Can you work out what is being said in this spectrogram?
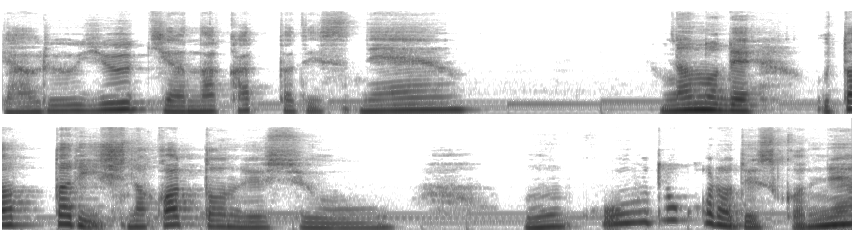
やる勇気はなかったですね。なので、歌ったりしなかったんですよ。温厚だからですかね。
